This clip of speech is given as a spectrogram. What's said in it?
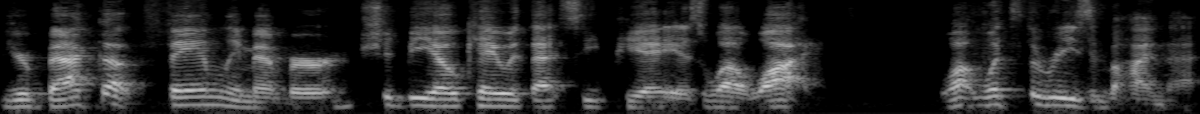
your backup family member should be okay with that CPA as well. Why? What, what's the reason behind that?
